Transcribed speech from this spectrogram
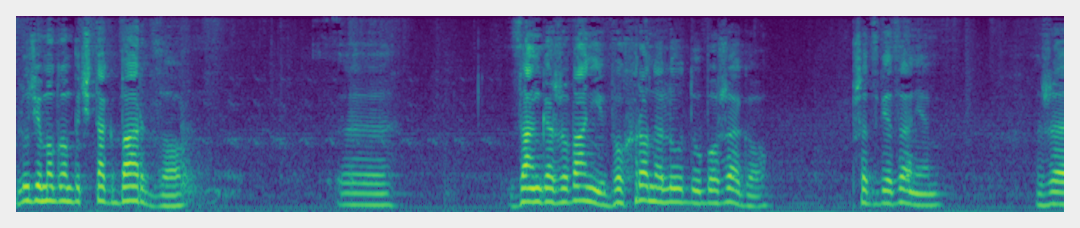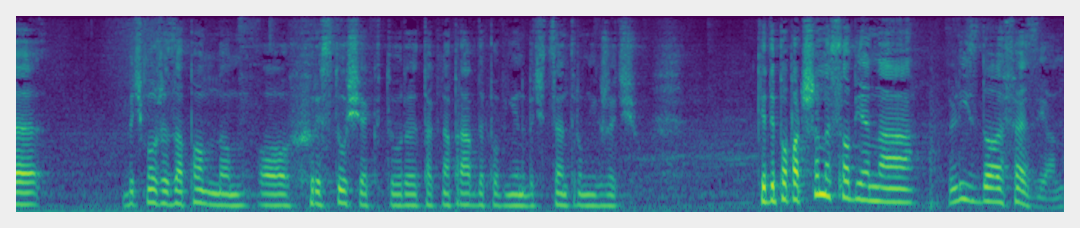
Ludzie mogą być tak bardzo y, zaangażowani w ochronę ludu Bożego przed zwiedzeniem, że być może zapomną o Chrystusie, który tak naprawdę powinien być w centrum ich życia. Kiedy popatrzymy sobie na list do Efezjan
